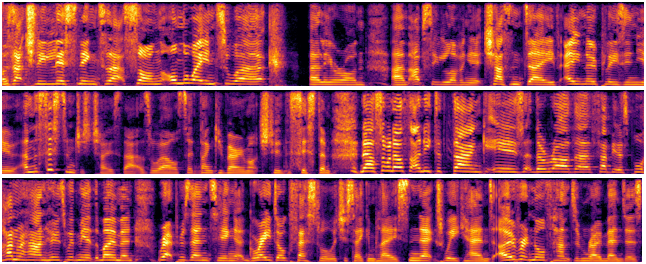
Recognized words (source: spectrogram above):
I was actually listening to that song on the way into work earlier on. Um, absolutely loving it. Chas and Dave, Ain't No Pleasing You. And the system just chose that as well. So thank you very much to the system. Now, someone else that I need to thank is the rather fabulous Paul Hanrahan, who's with me at the moment, representing Grey Dog Festival, which is taking place next weekend over at Northampton Roadmenders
